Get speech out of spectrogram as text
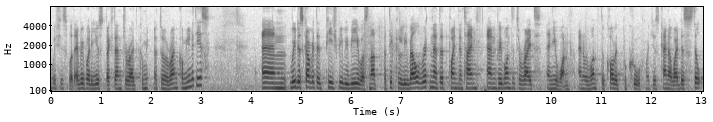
which is what everybody used back then to, write to run communities. And we discovered that PHPBB was not particularly well written at that point in time, and we wanted to write a new one. And we wanted to call it Pocoo, which is kind of why this still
